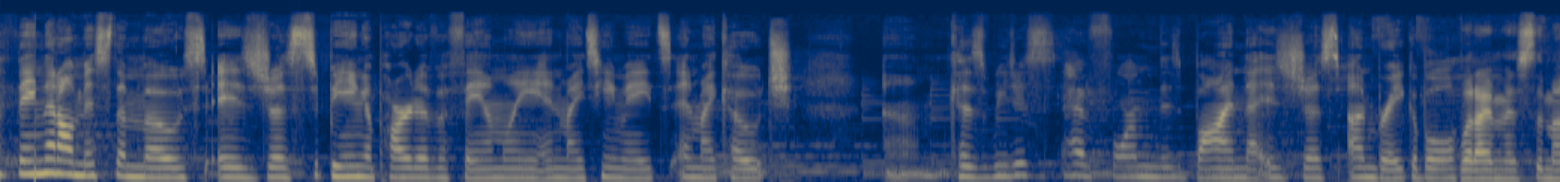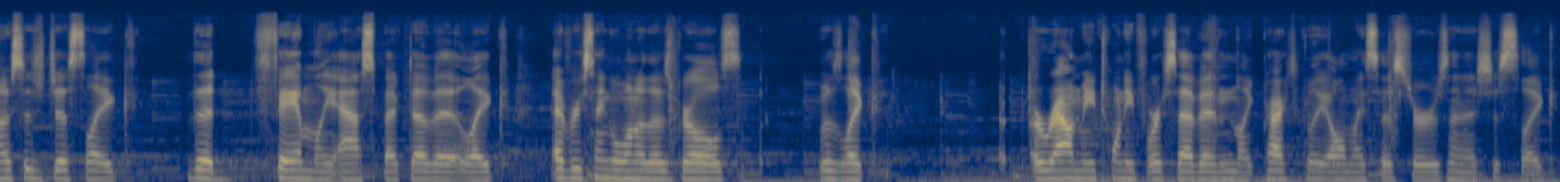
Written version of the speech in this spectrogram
thing that I'll miss the most is just being a part of a family and my teammates and my coach because um, we just have formed this bond that is just unbreakable. What I miss the most is just like the family aspect of it. Like every single one of those girls was like around me 24 7, like practically all my sisters, and it's just like,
